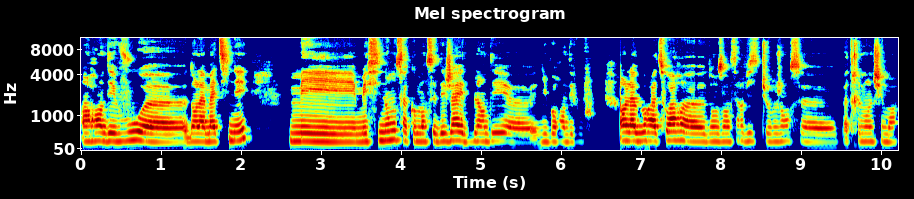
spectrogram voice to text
un rendez-vous dans la matinée. Mais, mais sinon, ça commençait déjà à être blindé niveau rendez-vous en laboratoire euh, dans un service d'urgence euh, pas très loin de chez moi.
